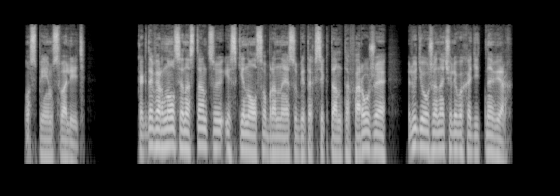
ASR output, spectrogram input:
Успеем свалить. Когда вернулся на станцию и скинул собранное с убитых сектантов оружие, люди уже начали выходить наверх.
